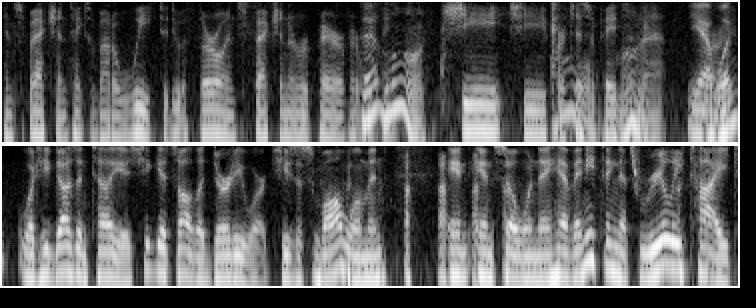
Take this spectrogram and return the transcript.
inspection. takes about a week to do a thorough inspection and repair of everything. That long. She she participates in that. Yeah, Right. what what he doesn't tell you is she gets all the dirty work. She's a small woman, and and so when they have anything that's really tight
